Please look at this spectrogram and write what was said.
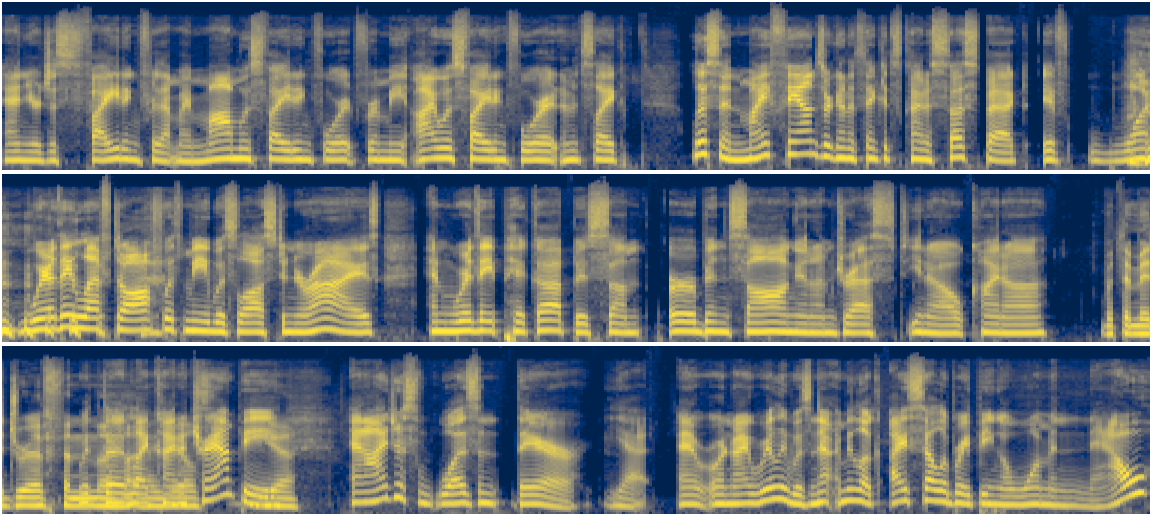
And you're just fighting for that. My mom was fighting for it for me. I was fighting for it. And it's like, listen, my fans are going to think it's kind of suspect if one where they left off with me was lost in your eyes and where they pick up is some urban song and I'm dressed, you know, kind of with the midriff and with the, like kind of trampy. Yeah. And I just wasn't there yet. And when I really was not, I mean, look, I celebrate being a woman now.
